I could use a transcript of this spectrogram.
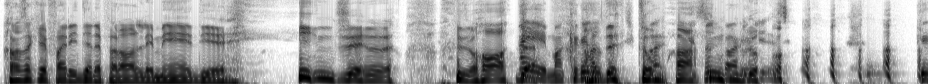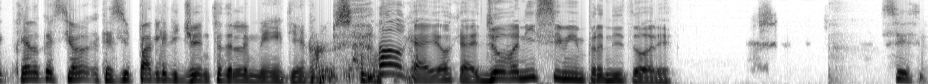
cosa che fa ridere però alle medie in genere. Oh, Eh, ma credo ha che detto si par- che si parli-. Che- credo che, sia- che si parli di gente delle medie. Ah, ok, ok, giovanissimi imprenditori. Sì, sì.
